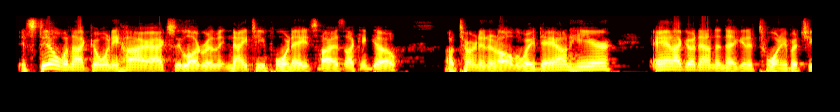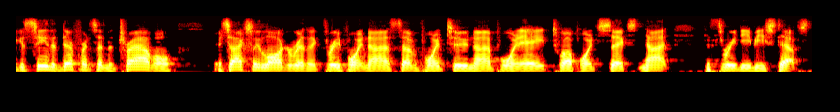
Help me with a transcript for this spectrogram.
It still will not go any higher. Actually, logarithmic 19.8 as high as I can go. I'm turning it all the way down here, and I go down to negative 20. But you can see the difference in the travel. It's actually logarithmic 3.9, 7.2, 9.8, 12.6, not the 3 dB steps.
